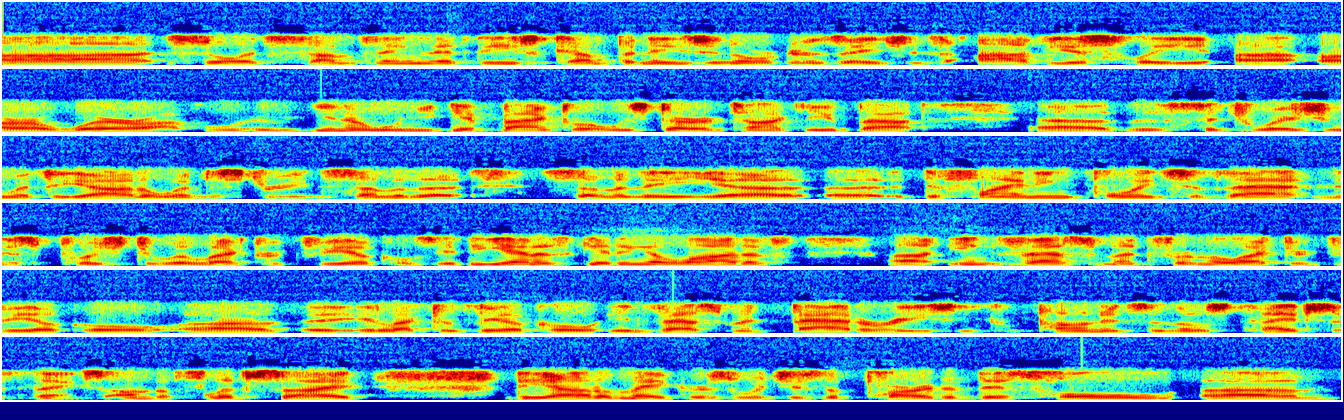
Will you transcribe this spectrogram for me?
Uh, so it's something that these companies and organizations obviously uh, are aware of. You know, when you get back to what we started talking about, uh, the situation with the auto industry and some of the some of the uh, uh, defining points of that and this push to electric vehicles. Indiana's getting a lot of uh, investment from electric vehicle uh, electric vehicle investment, batteries and components and those types of things. On the flip side, the automakers, which is a part of this whole um,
